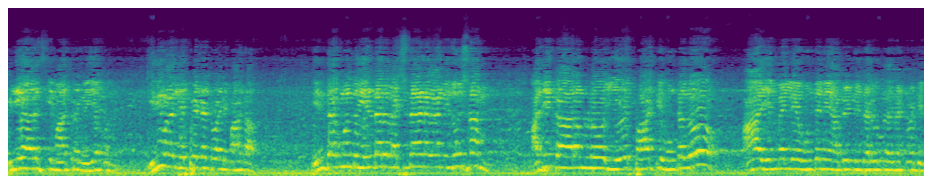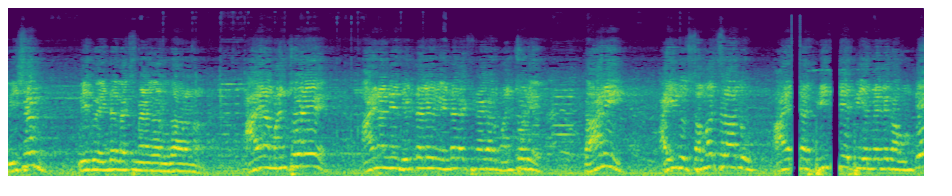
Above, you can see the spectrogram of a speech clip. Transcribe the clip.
బీఆర్ఎస్కి మాత్రం వేయకుండా ఇది వాళ్ళు చెప్పేటటువంటి మాట. ఇంతకు ముందు ఎండల లక్ష్మీనారాయణ గారిని చూసినాం. అధికారంలో ఏ పార్టీ ఉంటుందో ఆ ఎమ్మెల్యే ఉంటేనే అభివృద్ధి జరుగుతున్నటువంటి విషయం మీకు ఎండ లక్ష్మీనారాయణ గారు ఉదాహరణ. ఆయన మంచోడే. ఆయన నేను చెప్తలేదు ఎండలక్ష్మి గారు మంచోడే. కానీ ఐదు సంవత్సరాలు ఆయన బీజేపీ ఎమ్మెల్యేగా ఉంటే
